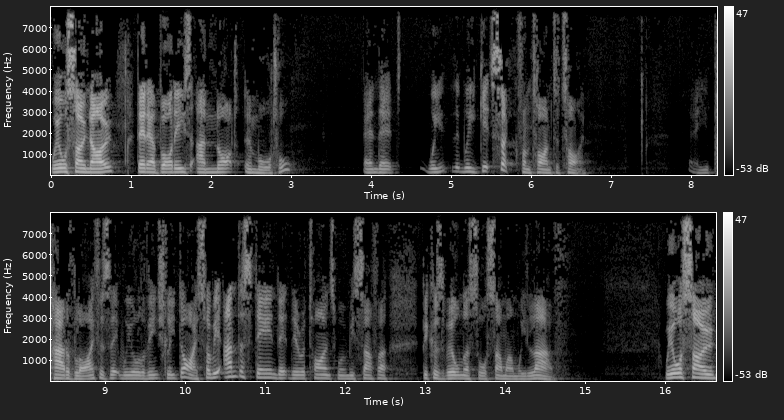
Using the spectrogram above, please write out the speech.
We also know that our bodies are not immortal and that we, we get sick from time to time. Part of life is that we all eventually die. So we understand that there are times when we suffer because of illness or someone we love. We also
